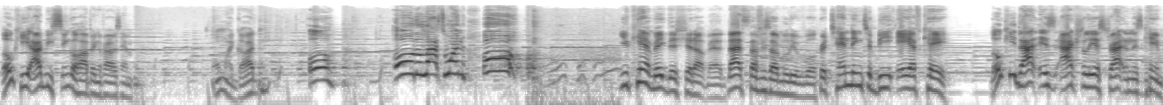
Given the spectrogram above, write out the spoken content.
Low key, I'd be single hopping if I was him. Oh my God. Oh, oh, the last one. Oh, you can't make this shit up, man. That stuff is unbelievable. Pretending to be AFK. Low key, that is actually a strat in this game.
